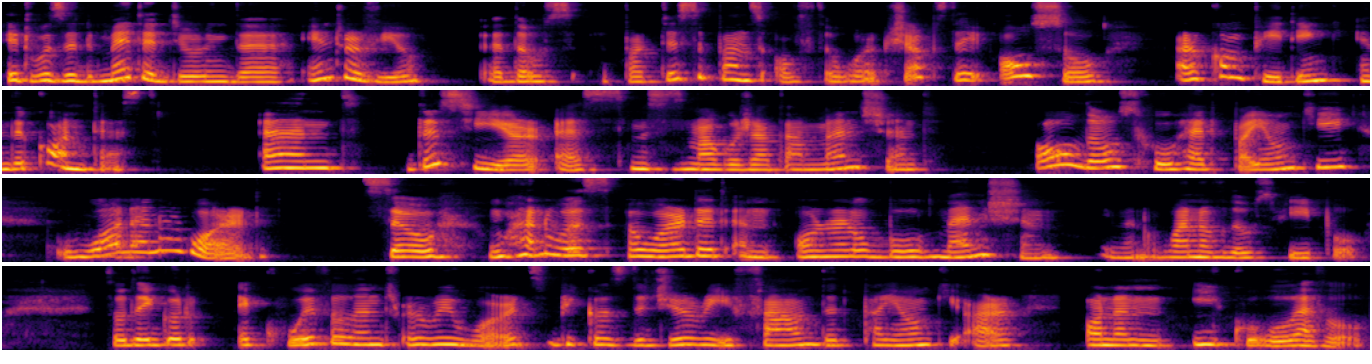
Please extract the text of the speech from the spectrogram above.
it was admitted during the interview, uh, those participants of the workshops, they also are competing in the contest. And this year, as Mrs. Małgorzata mentioned, all those who had Pająki won an award. So one was awarded an honorable mention, even one of those people. So they got equivalent rewards because the jury found that Pająki are on an equal level.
